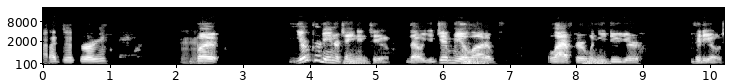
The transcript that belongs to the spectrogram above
I'd disagree. Mhm. but you're pretty entertaining too. Though you give me a lot of laughter when you do your videos.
